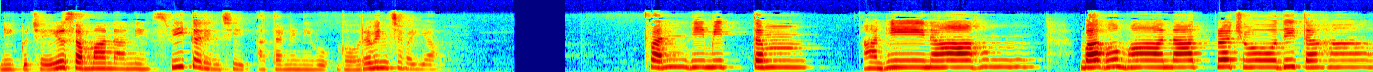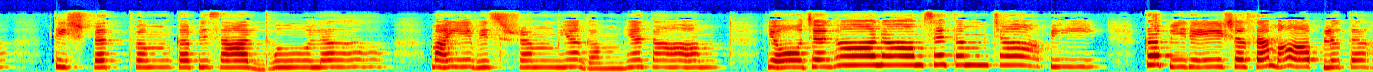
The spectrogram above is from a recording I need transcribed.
నీకు చేయు సమ్మానాన్ని స్వీకరించి అతన్ని నీవు గౌరవించవయ్యా. త్వన్నిమిత్తం అనేనాహం बहुमानात् प्रचोदितः तिष्ठत्वं कपि सार्धूला मयि विश्रम्य गम्यतां योजनानां शतं चापि कपिदेश समाप्लुतः।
